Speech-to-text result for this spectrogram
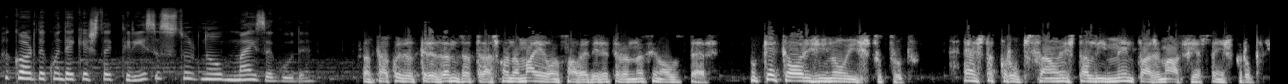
recorda quando é que esta crise se tornou mais aguda. Portanto, há coisa de três anos atrás, quando a Maia Gonçalves é diretora nacional do CEF, o que é que originou isto tudo? Esta corrupção, este alimento às máfias sem escrúpulos.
